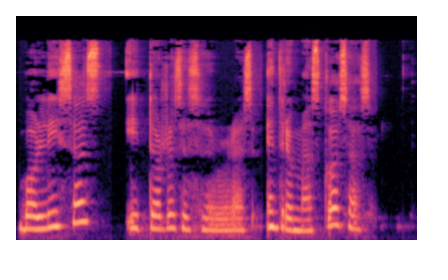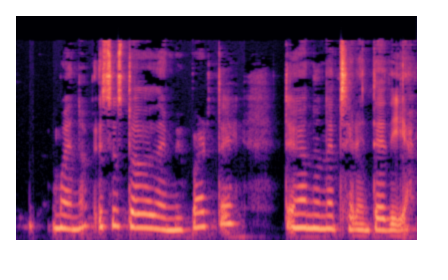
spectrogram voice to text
bolizas y torres de celulares, entre más cosas. Bueno, eso es todo de mi parte. Tengan un excelente día.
